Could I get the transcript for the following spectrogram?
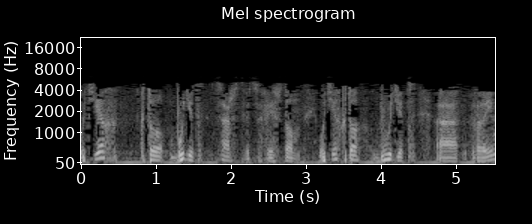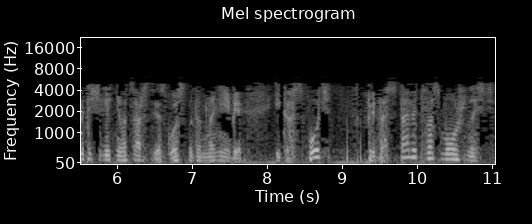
у тех, кто будет царствовать со Христом, у тех, кто будет э, во время тысячелетнего царствия с Господом на небе. И Господь предоставит возможность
